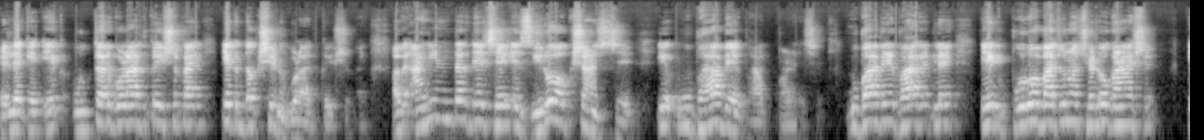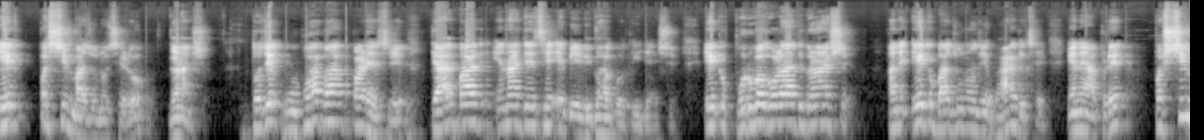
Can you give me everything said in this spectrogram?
એટલે કે એક ઉત્તર ગોળાર્ધ કહી શકાય, એક દક્ષિણ ગોળાર્ધ કહી શકાય. હવે આની અંદર જે છે, એ ઝીરો અક્ષાંશ છે, એ ઊભા બે ભાગ પાડે છે. ઊભા બે ભાગ એટલે એક પૂર્વ બાજુનો છેડો ગણાશે, એક પશ્ચિમ બાજુનો છેડો ગણાશે. તો જે ઊભા ભાગ પાડે છે, ત્યારબાદ એના જે છે એ બે વિભાગો થઈ જાય છે. એક પૂર્વ ગોળાર્ધ ગણાશે અને એક બાજુનો જે ભાગ છે, એને આપણે પશ્ચિમ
